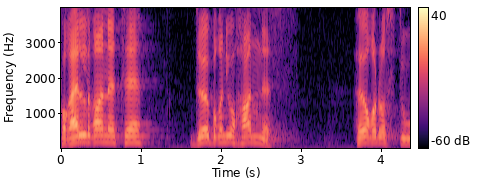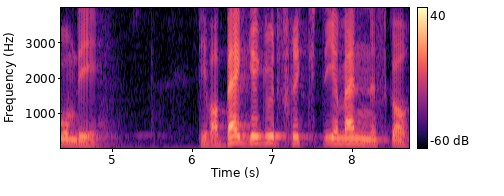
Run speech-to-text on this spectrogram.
Foreldrene til døperen Johannes, hører det sto om de. De var begge gudfryktige mennesker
